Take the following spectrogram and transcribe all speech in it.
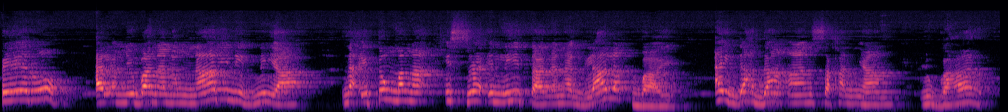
Pero alam niyo ba na nung narinig niya na itong mga Israelita na naglalakbay ay dadaan sa kanyang lugar.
